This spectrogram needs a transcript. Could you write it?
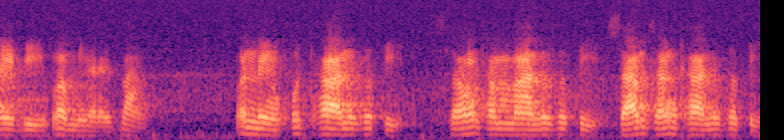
ให้ดีว่ามีอะไรบ้างว่าหนึ่งพุทธานุสติ สองธรรมานุสติสามสังขานุสติ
